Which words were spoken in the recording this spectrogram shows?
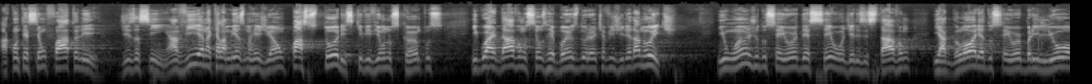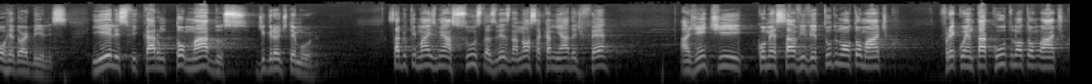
aconteceu um fato ali, diz assim: Havia naquela mesma região pastores que viviam nos campos e guardavam os seus rebanhos durante a vigília da noite. E um anjo do Senhor desceu onde eles estavam, e a glória do Senhor brilhou ao redor deles. E eles ficaram tomados de grande temor. Sabe o que mais me assusta, às vezes, na nossa caminhada de fé? A gente começar a viver tudo no automático, frequentar culto no automático,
